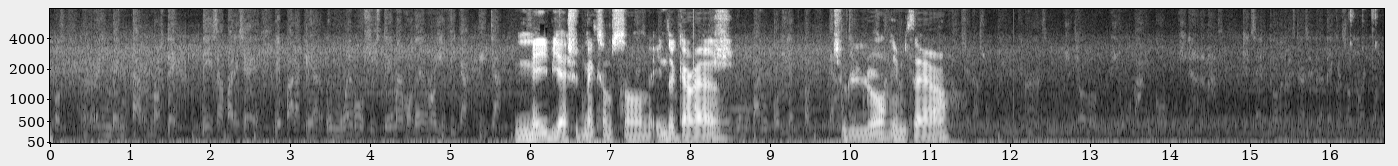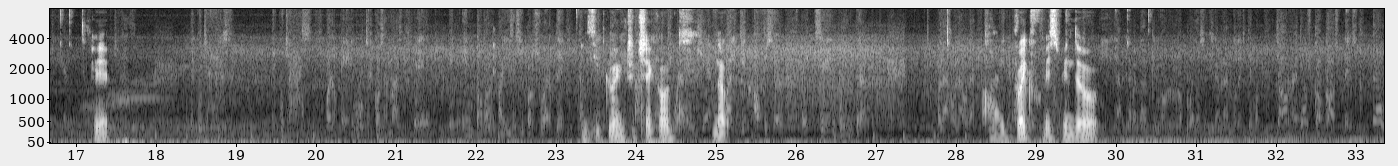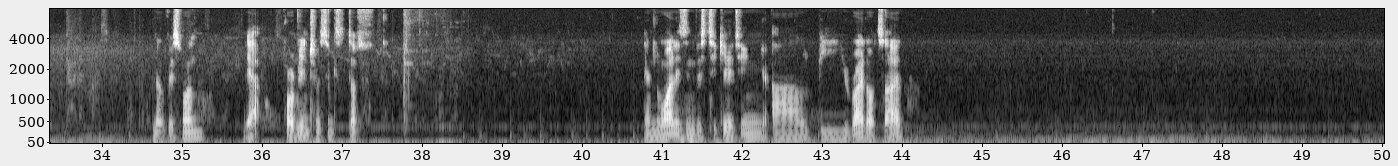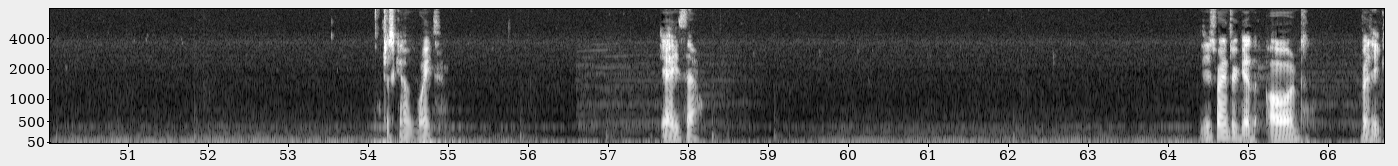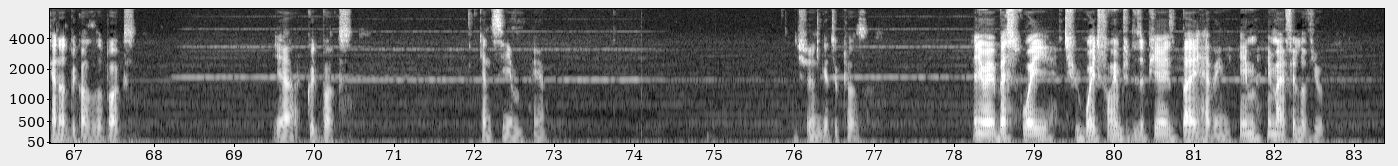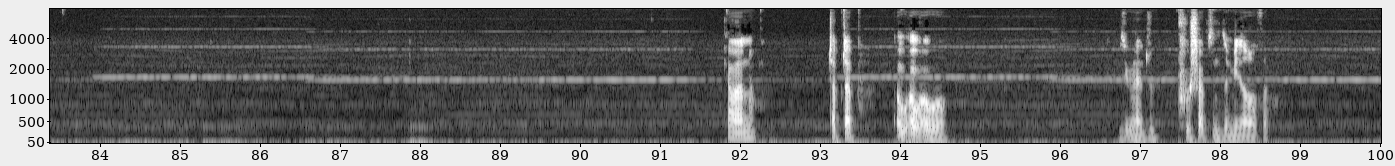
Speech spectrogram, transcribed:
Maybe I should make some sound in the garage to lure him there. Okay. Is he going to check out? No. I break this window. No, this one? Yeah, probably interesting stuff. And while he's investigating, I'll be right outside. Just of wait. Yeah, he's there. He's trying to get out, but he cannot because of the box. Yeah, good box. Can see him here. You shouldn't get too close. Anyway, best way to wait for him to disappear is by having him in my field of view. Come on. Chop chop. Oh, oh, oh, oh. Is he gonna do push-ups in the middle of the...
